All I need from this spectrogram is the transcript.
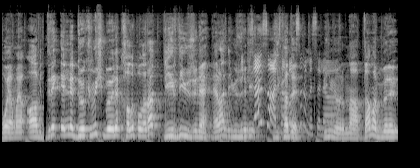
Boyamaya abi direkt eline dökmüş böyle kalıp olarak girdi yüzüne. Herhalde E, yüzünü bir güzel zaten yıkadı. baksana mesela. bilmiyorum ne yaptı ama böyle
